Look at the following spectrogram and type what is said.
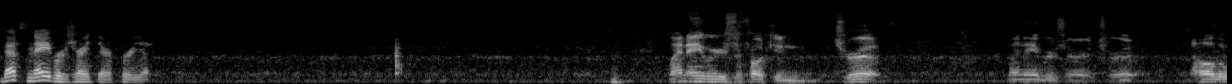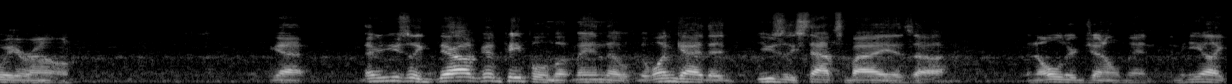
That's neighbors right there for you. My neighbors are fucking trip. My neighbors are a trip all the way around. Yeah, they're usually they're all good people, but man, the the one guy that usually stops by is uh an older gentleman, and he like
